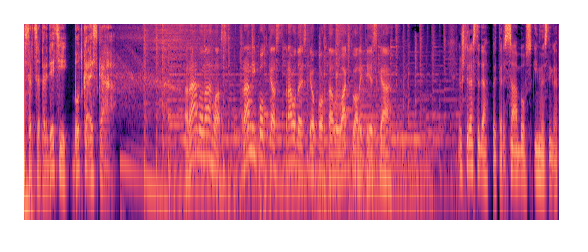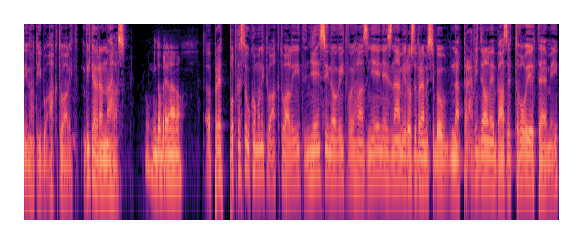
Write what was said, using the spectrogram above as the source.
Srdcepredeti.sk Ráno nahlas. Ranný podcast z pravodajského portálu Aktuality.sk. Ešte raz teda Peter Sábo z investigatívneho týmu Aktualit. Vítaj Ráno nahlas. Dobré ráno. Pre podcastovú komunitu Aktualit nie si nový, tvoj hlas nie je neznámy, rozoberáme s tebou na pravidelnej báze tvoje témy.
